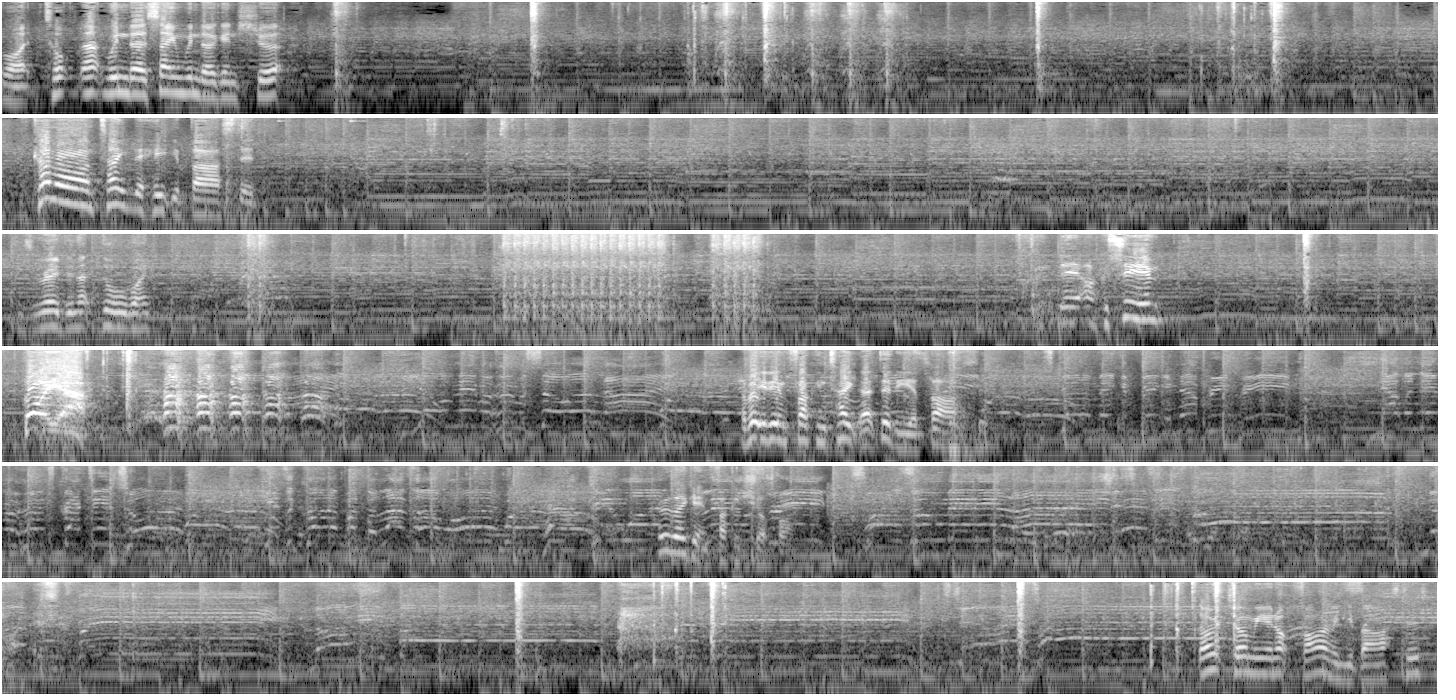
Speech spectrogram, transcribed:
Right, top that window, same window again, Stuart. Come on, take the heat, you bastard. He's red in that doorway. There, I can see him. Oh, Got ya! I bet you didn't fucking take that, did he, you bastard? Who are they getting fucking shot by? Don't tell me you're not firing, you bastard.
